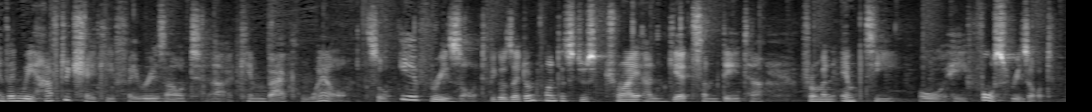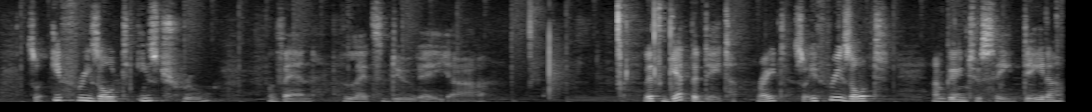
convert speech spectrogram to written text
And then we have to check if a result uh, came back well. So if result, because I don't want us to try and get some data from an empty or a false result. So if result is true, then let's do a, uh, let's get the data, right? So if result, I'm going to say data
